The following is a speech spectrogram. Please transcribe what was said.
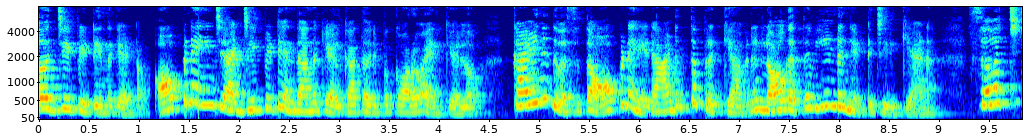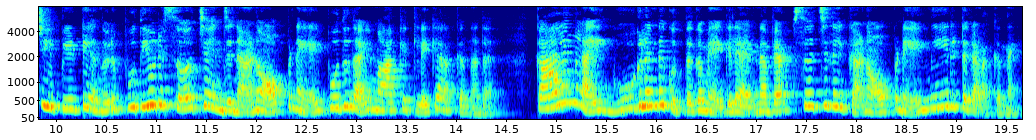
സെർച്ച് ജി പി ടി എന്ന് കേട്ടോ. ഓപ്പൺ ഐയും ചാറ്റ് ജി പി ടി എന്താന്ന് കേൾക്കാത്തവരിപ്പോ കുറവായിരിക്കുമല്ലോ. കഴിഞ്ഞ ദിവസത്തെ ഓപ്പൺ ഐയുടെ അടുത്ത പ്രഖ്യാപനം ലോകത്തെ വീണ്ടും ഞെട്ടിച്ചിരിക്കുകയാണ്. സെർച്ച് ജി പി ടി എന്നൊരു പുതിയൊരു സെർച്ച് എഞ്ചിനാണ് ഓപ്പൺ ഐ പുതുതായി മാർക്കറ്റിലേക്ക് ഇറക്കുന്നത്. കാലങ്ങളായി ഗൂഗിളിന്റെ കുത്തക മേഖലയായിരുന്ന വെബ് സെർച്ചിലേക്കാണ് ഓപ്പൺ ഐ നേരിട്ട് കടക്കുന്നത്.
